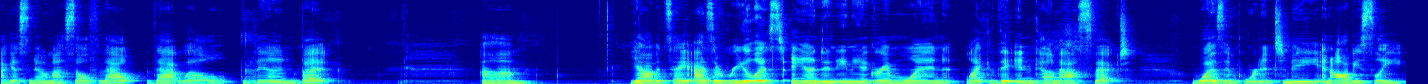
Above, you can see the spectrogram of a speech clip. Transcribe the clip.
I guess, know myself that that well then. But um, yeah, I would say as a realist and an Enneagram one, like the income aspect was important to me. And obviously,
